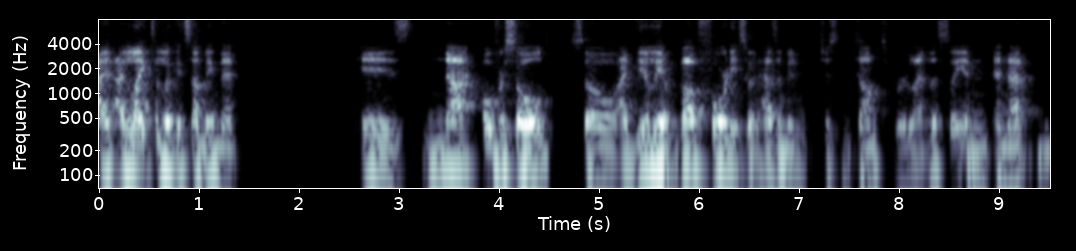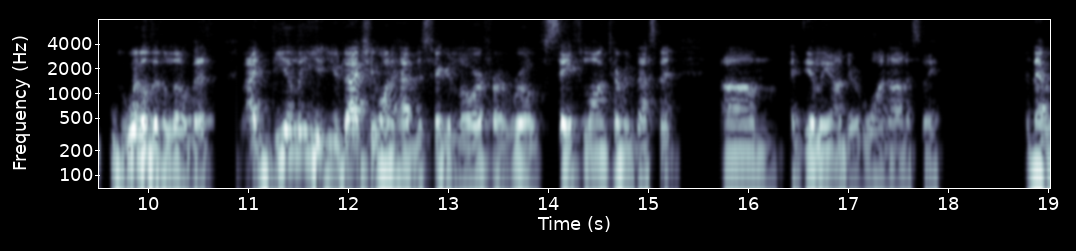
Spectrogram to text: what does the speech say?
I, I like to look at something that is not oversold So ideally above 40, so it hasn't been just dumped relentlessly, and and that whittled it a little bit. Ideally, you'd actually want to have this figure lower for a real safe long-term investment. Um, ideally under one, honestly, and that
